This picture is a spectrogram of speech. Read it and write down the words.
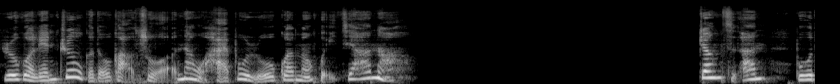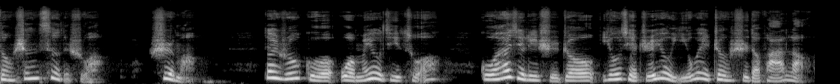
如果连这个都搞错，那我还不如关门回家呢。”张子安不动声色地说：“是吗？但如果我没有记错，古埃及历史中有且只有一位正式的法老，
